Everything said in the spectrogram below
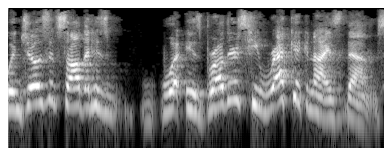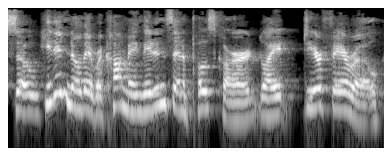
when Joseph saw that his what his brothers, he recognized them. So he didn't know they were coming. They didn't send a postcard like, "Dear Pharaoh,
